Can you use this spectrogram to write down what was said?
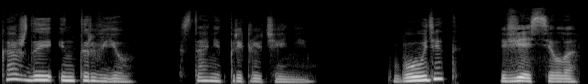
Каждое интервью станет приключением. Будет весело.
